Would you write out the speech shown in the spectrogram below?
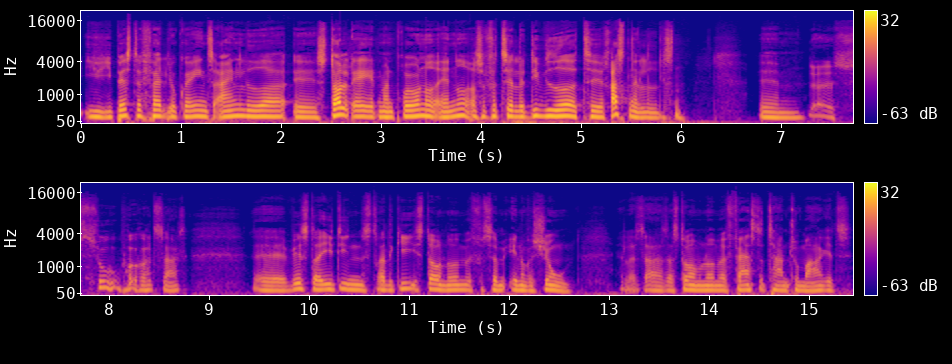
i, i bedste fald jo gøre ens egen leder øh, stolt af, at man prøver noget andet, og så fortæller de videre til resten af ledelsen. Øhm. Det er super godt sagt. Øh, hvis der i din strategi står noget med for eksempel innovation, eller der, der står noget med faster time to market,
